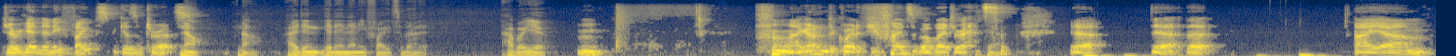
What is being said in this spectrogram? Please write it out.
Did you ever get in any fights because of Tourette's? No, no, I didn't get in any fights about it. How about you? I got into quite a few fights about my Tourette's. Yeah. yeah. That I um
